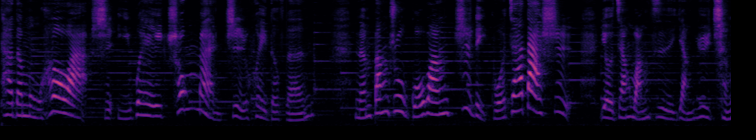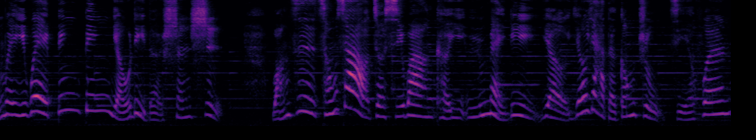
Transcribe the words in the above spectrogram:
他的母后啊，是一位充满智慧的人，能帮助国王治理国家大事，又将王子养育成为一位彬彬有礼的绅士。王子从小就希望可以与美丽又优雅的公主结婚。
